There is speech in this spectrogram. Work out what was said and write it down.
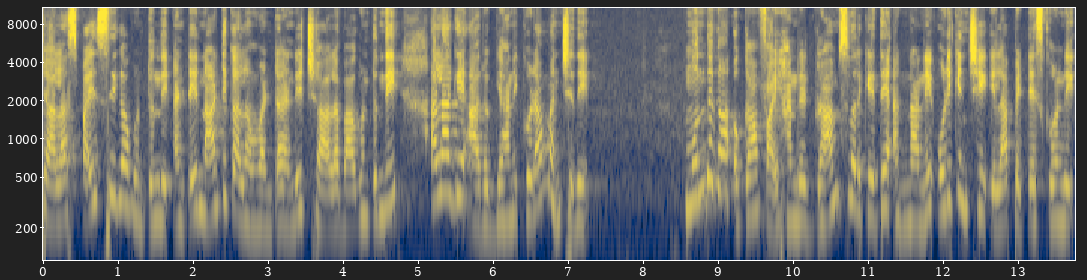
చాలా స్పైసీగా ఉంటుంది. అంటే నాటికాలం వంట అండి. చాలా బాగుంటుంది. అలాగే ఆరోగ్యానికి కూడా మంచిది. ముందుగా ఒక ఫైవ్ హండ్రెడ్ గ్రామ్స్ వరకైతే అన్నాన్ని ఉడికించి ఇలా పెట్టేసుకోండి.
